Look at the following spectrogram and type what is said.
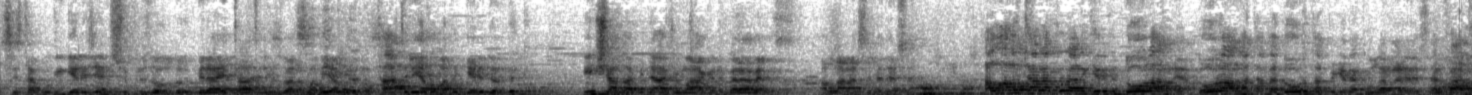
Siz tabi bugün geleceğim sürpriz oldu. Bir ay tatilimiz var ama yap tatili yapamadık, geri döndük. İnşallah bir daha cuma günü beraberiz. Allah nasip ederse. Allahu Teala Kur'an-ı Kerim'i doğru anlayan, doğru anlatan ve doğru tatbik eden kullarına eylesin. El Fatiha.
